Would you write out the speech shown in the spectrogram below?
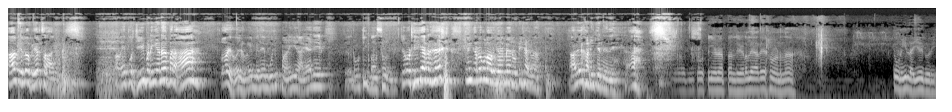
ਆਹ ਵੇਖ ਲਓ ਫੇਰ ਸਾਗ। ਆਵੇ ਭੁਰਜੀ ਬਣੀ ਆ ਨਾ ਪਰ ਆ ਓਏ ਹੋਏ ਹੋਏ ਮੇਰੇ ਮੂੰਹ 'ਚ ਪਾਣੀ ਆ ਗਿਆ ਜੇ। ਰੋਟੀ ਬਸ ਹੁਣ। ਚਲੋ ਠੀਕ ਹੈ ਫਿਰ ਹੈ? ਤੁਸੀਂ ਕਰੋ ਬਲੌਗ ਜੋ ਮੈਂ ਰੋਟੀ ਛਕ ਲਾਂ ਆ ਜੇ ਖਾਣੀ ਕਿੰਨੇ ਦੇ। ਆਹ ਰੋਟੀਆਂ ਨਾਲ ਆਪਾਂ ਲੇੜ ਲਿਆ ਤੇ ਹੁਣ ਨਾ ਧੂਣੀ ਲਾਈਏ ਗੋਰੀ।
